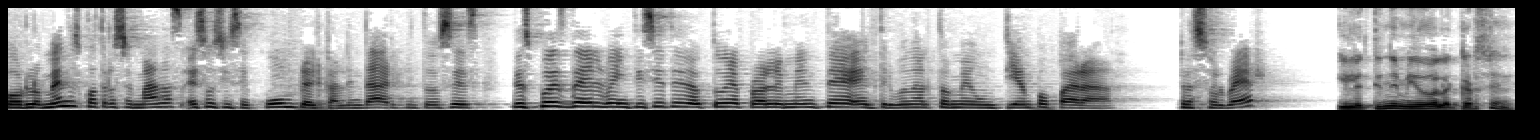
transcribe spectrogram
por lo menos cuatro semanas, eso sí se cumple el calendario. Entonces, después del 27 de octubre, probablemente el tribunal tome un tiempo para resolver. ¿Y le tiene miedo a la cárcel?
